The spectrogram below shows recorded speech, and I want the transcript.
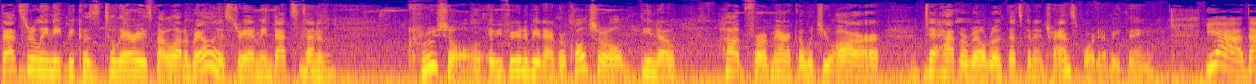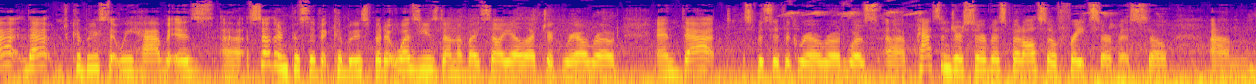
That's really neat because Tulare's got a lot of rail history. I mean, that's kind of crucial if you're going to be an agricultural, you know, hub for America, which you are, to have a railroad that's going to transport everything. Yeah, that that caboose that we have is uh, a Southern Pacific caboose, but it was used on the Visalia Electric Railroad, and that specific railroad was uh, passenger service, but also freight service. So, um,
